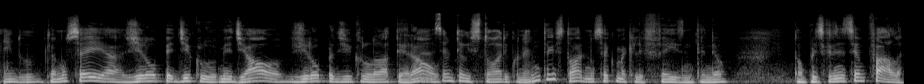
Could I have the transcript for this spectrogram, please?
Sem dúvida. Porque eu não sei, ah, girou o pedículo medial, girou o pedículo lateral. É, você não tem um histórico, né? Não tem história, não sei como é que ele fez, entendeu? Então, por isso que a gente sempre fala.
